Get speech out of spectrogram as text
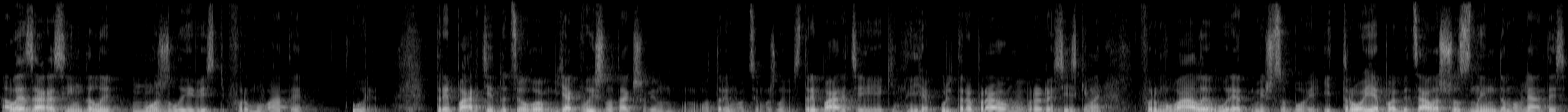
Але зараз їм дали можливість формувати уряд. Три партії до цього як вийшло так, що він отримав цю можливість. Три партії, які не є ультраправими і проросійськими, формували уряд між собою. І троє пообіцяли, що з ним домовлятись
